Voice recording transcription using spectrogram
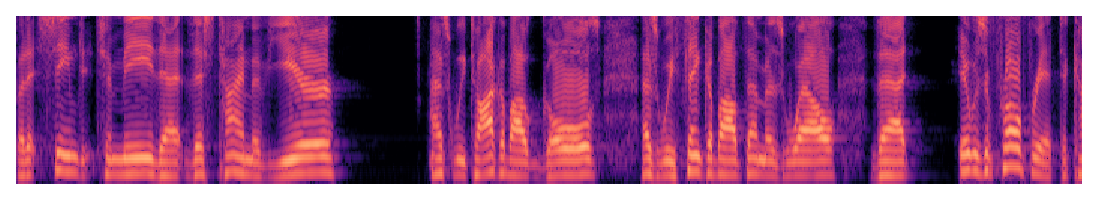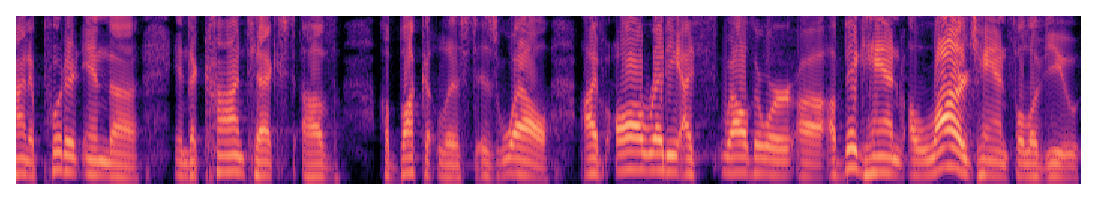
but it seemed to me that this time of year, as we talk about goals, as we think about them as well, that it was appropriate to kind of put it in the, in the context of a bucket list as well. I've already, I, well, there were uh, a big hand, a large handful of you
